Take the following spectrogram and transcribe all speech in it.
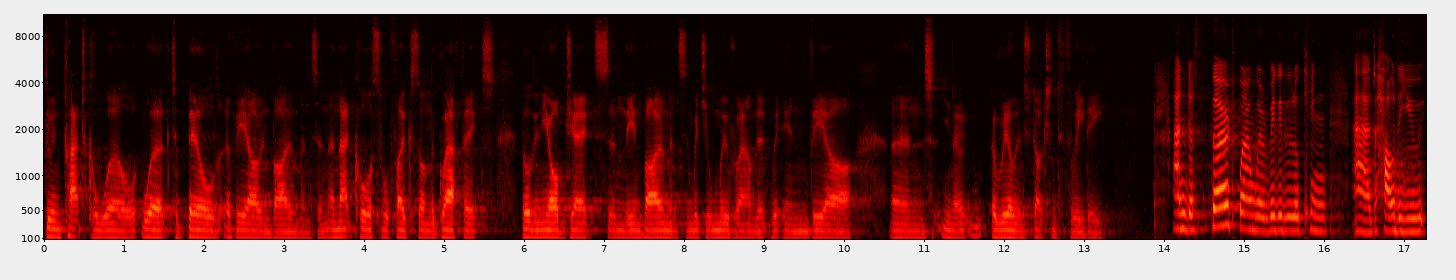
doing practical world work to build a VR environment. And, and that course will focus on the graphics, building the objects and the environments in which you'll move around it in VR and, you know, a real introduction to 3D. And the third one, we're really looking at how do you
